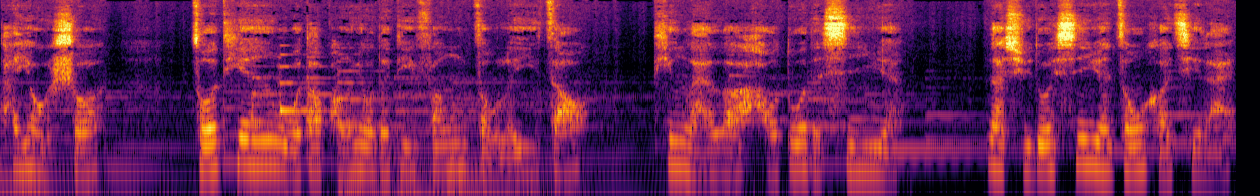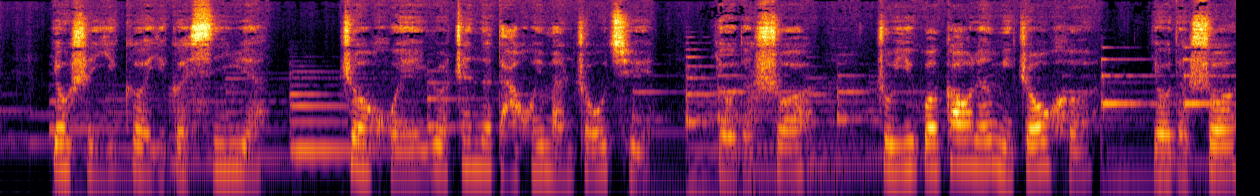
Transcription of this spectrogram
他又说：“昨天我到朋友的地方走了一遭，听来了好多的心愿。”那许多心愿综合起来，又是一个一个心愿。这回若真的打回满洲去，有的说煮一锅高粱米粥喝，有的说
